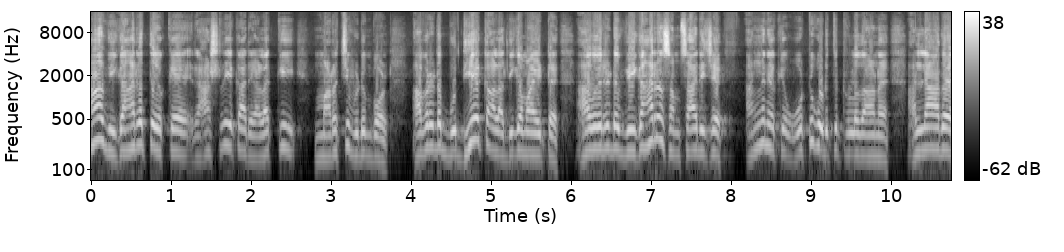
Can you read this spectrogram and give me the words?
ആ വികാരത്തെയൊക്കെ രാഷ്ട്രീയക്കാർ ഇളക്കി മറച്ചു വിടുമ്പോൾ അവരുടെ ബുദ്ധിയേക്കാൾ അധികമായിട്ട് അവരുടെ വികാരം സംസാരിച്ച് അങ്ങനെയൊക്കെ വോട്ട് കൊടുത്തിട്ടുള്ളതാണ്. അല്ലാതെ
